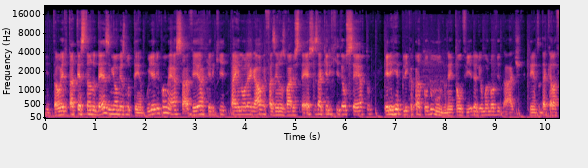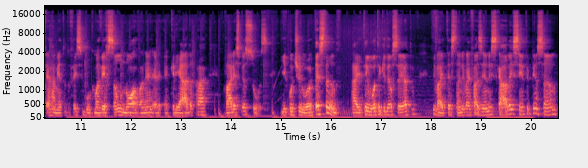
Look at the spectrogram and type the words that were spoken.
Então ele está testando 10 mil ao mesmo tempo e ele começa a ver aquele que está indo legal, vai fazendo os vários testes, aquele que deu certo, ele replica para todo mundo, né? Então vira ali uma novidade dentro daquela ferramenta do Facebook, uma versão nova, né? É, é criada para várias pessoas e continua testando. Aí tem outra que deu certo e vai testando e vai fazendo escala e sempre pensando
